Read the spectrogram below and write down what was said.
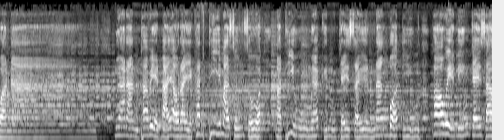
วานา เมื่อนั้นพระเวทบายเอาไรขั้นที่มาสูงสดมาที่หูเมื่อขึ้นใจเสื่นนางบ่ติงพระเวทลิงใจเศร้า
